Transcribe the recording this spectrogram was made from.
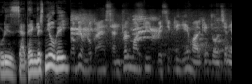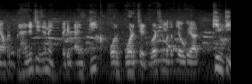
थोड़ी ज़्यादा इंग्लिश नहीं हो गई। अभी हम लोग आए सेंट्रल मार्केट बेसिकली ये मार्केट जो है यहाँ पर ब्रांडेड चीज़ें नहीं, लेकिन एंटीक और वर्थ इट वर्थ इट मतलब ये हो गया यार, कीमती।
